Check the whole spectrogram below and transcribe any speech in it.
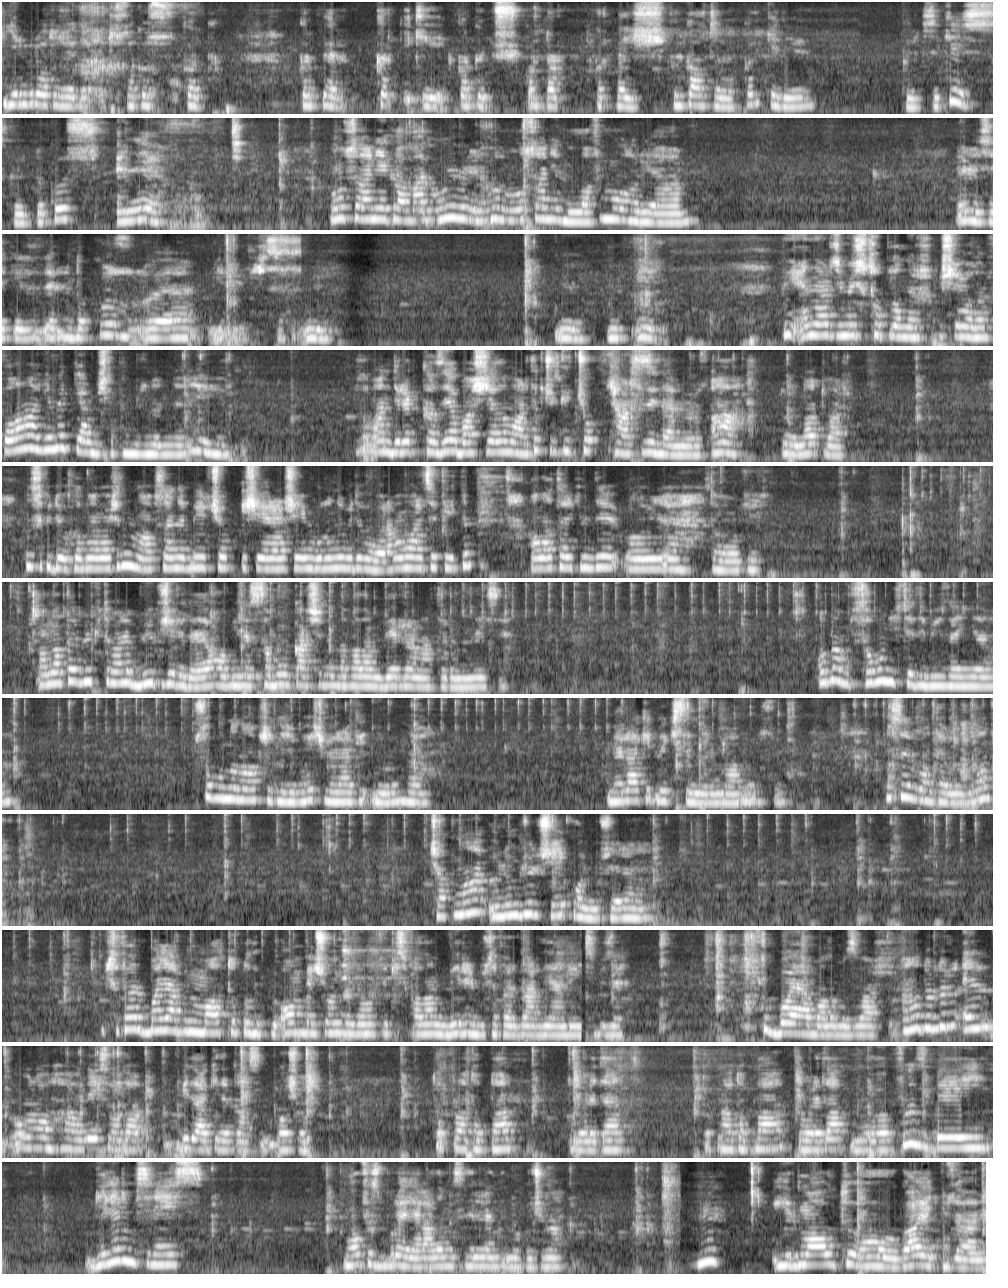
21 37 39 40 41 42 43 44 45 46 47 48 49 50 10 saniye kaldı hadi uyu verelim oğlum 10 saniyenin lafı mı olur ya 58, 59 ve 22 0. Uyu. Uyu. Uyu. İyi. Bir enerjimiz toplanır. Bir şey olur falan. Aa, yemek gelmiş kapımızın önüne. İyi. O zaman direkt kazıya başlayalım artık. Çünkü çok karsız ilerliyoruz. Aha. Dur not var. Nasıl gidiyor kazmaya başladın mı? Hapishanede birçok işe yarar şeyin bulunduğu bir depo var ama maalesef kilitli. Anahtar kimde olabilir. Eh, Tamam okey. Anahtar büyük ihtimalle büyük jeride ya. O bize sabun karşılığında falan verir anahtarını neyse. Adam sabun istedi bizden ya. Bu sabunla ne yapacak acaba hiç merak etmiyorum da. Merak etmek istemiyorum daha doğrusu. Nasıl envanter bu lan? Çakma ölümcül şey koymuşlar ha. Sefer bayağı bir mal topladık. Bir 15, 17, 18 falan verir bu sefer gardiyan reis bize. Şu bayağı malımız var. Aha dur dur el oha neyse o da bir dahakine kalsın boş ver. Topla topla. Tuvalete at. Topla topla. Tuvalete at. Muhafız bey. Gelir misiniz? Muhafız buraya gel adamı sinirlendirme koçuma. Hı. 26 o gayet güzel.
